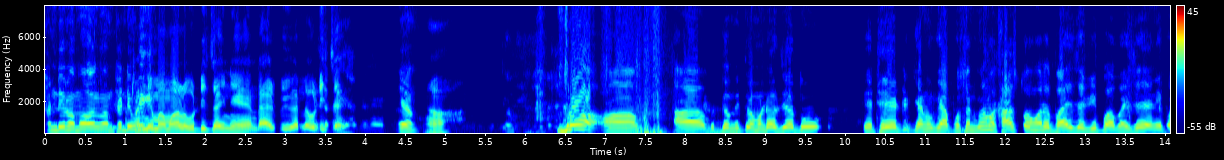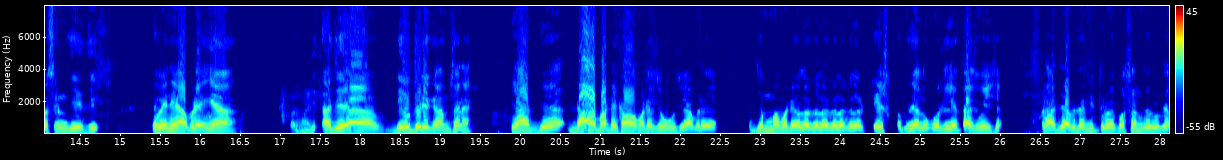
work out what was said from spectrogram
ઠંડીનો માહોલમાં આમ ઠંડી ઠંડીમાં માલ ઉડી જાય ને દાળ પીવી એટલે ઉડી જાય. એમ. હા. મિત્રો આ બધા મિત્ર મંડળ જે હતું તે ઠેઠ ક્યાંનું ક્યાં પસંદ કરવામાં ખાસ તો અમારે ભાઈ છે વિપાભાઈ છે એની પસંદગી હતી. કે ભાઈ આપણે અહીંયા આજે આ દેવધરી ગામ છે ને ત્યાં જે દાળ બાટે ખાવા માટે જવું છે. આપણે જમવા માટે અલગ અલગ અલગ અલગ ટેસ્ટ બધા લોકો લેતા જ હોય છે. પણ આજે આ બધા મિત્રોએ પસંદ કર્યું કે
